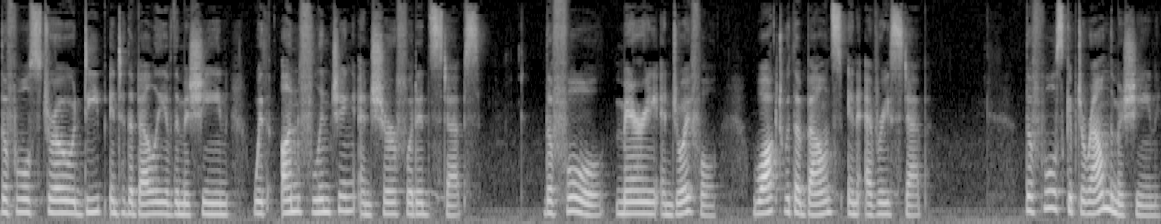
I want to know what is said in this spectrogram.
The fool strode deep into the belly of the machine with unflinching and sure footed steps. The fool, merry and joyful, walked with a bounce in every step. The fool skipped around the machine,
